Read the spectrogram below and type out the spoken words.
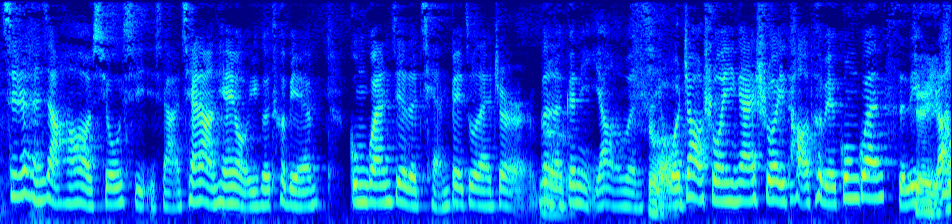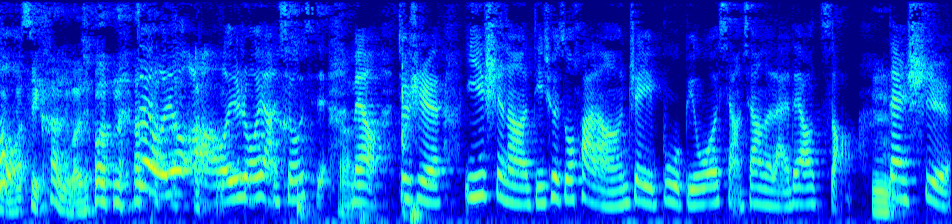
其实很想好好休息一下。前两天有一个特别公关界的前辈坐在这儿，问了跟你一样的问题。我照说应该说一套特别公关词然后我自己看去吧，就 对，我就哦，我就说我想休息，嗯没有，就是一是呢，的确做画廊这一步比我想象的来的要早，嗯但是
